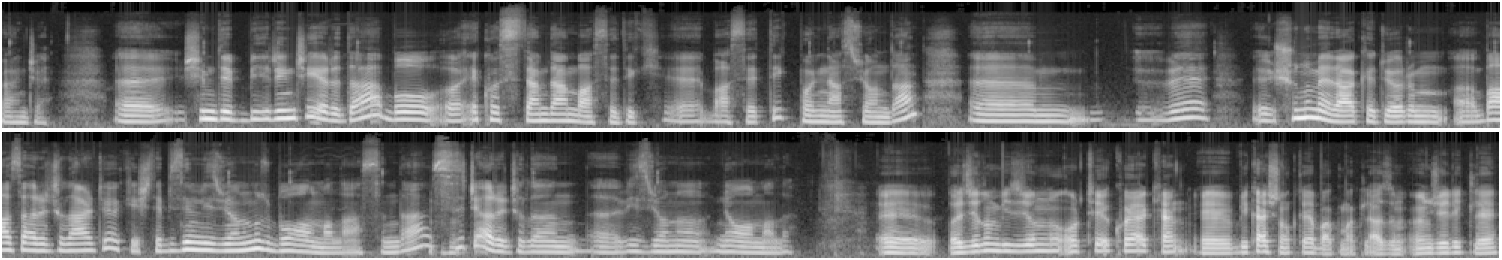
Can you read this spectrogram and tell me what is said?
bence. Ee, şimdi birinci yarıda bu e, ekosistemden bahsettik, e, bahsettik polinasyondan ee, ve e, şunu merak ediyorum. Bazı arıcılar diyor ki işte bizim vizyonumuz bu olmalı aslında. Sizce arıcılığın vizyonu ne olmalı? E, arıcılığın vizyonunu ortaya koyarken e, birkaç noktaya bakmak lazım. Öncelikle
